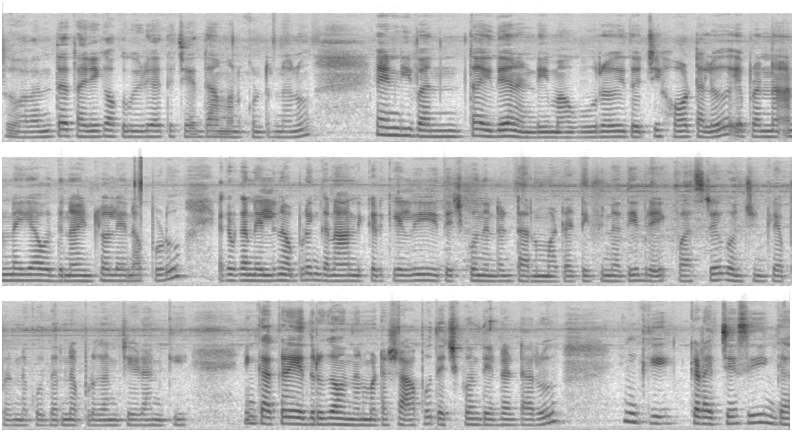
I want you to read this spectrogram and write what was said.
సో అదంతా తనిగా ఒక వీడియో అయితే చేద్దాం అనుకుంటున్నాను. అండ్ ఇవంతా ఇదేనండి. మా ఊరు ఇది వచ్చి హోటల్. ఎప్పుడన్నా అన్నయ్య వద్దున ఇంట్లో లేనప్పుడు ఎక్కడికన్నా వెళ్ళినప్పుడు ఇంకా నాన్న ఇక్కడికి వెళ్ళి తెచ్చుకొని తింటుంటారు అనమాట టిఫిన్ అది బ్రేక్ఫాస్ట్ కొంచెం ఇంట్లో ఎప్పుడన్నా కుదిరినప్పుడు కానీ చేయడానికి. ఇంకా అక్కడ ఎదురుగా ఉందన్నమాట షాపు. తెచ్చుకొని తింటుంటారు. ఇంక ఇక్కడ వచ్చేసి ఇంకా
